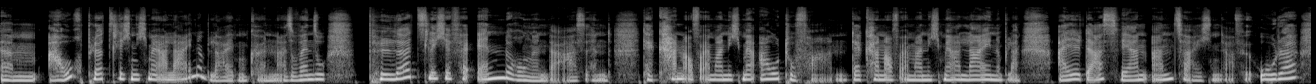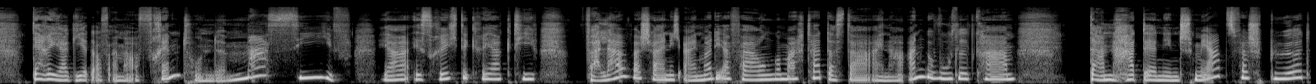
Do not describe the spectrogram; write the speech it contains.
ähm, auch plötzlich nicht mehr alleine bleiben können. Also wenn so plötzliche Veränderungen da sind, der kann auf einmal nicht mehr Auto fahren, der kann auf einmal nicht mehr alleine bleiben. All das wären Anzeichen dafür. Oder der reagiert auf einmal auf Fremdhunde massiv, ja, ist richtig reaktiv, weil er wahrscheinlich einmal die Erfahrung gemacht hat, dass da einer angewuselt kam, dann hat er den Schmerz verspürt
